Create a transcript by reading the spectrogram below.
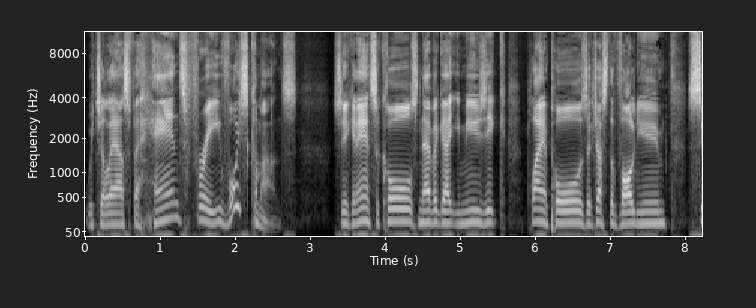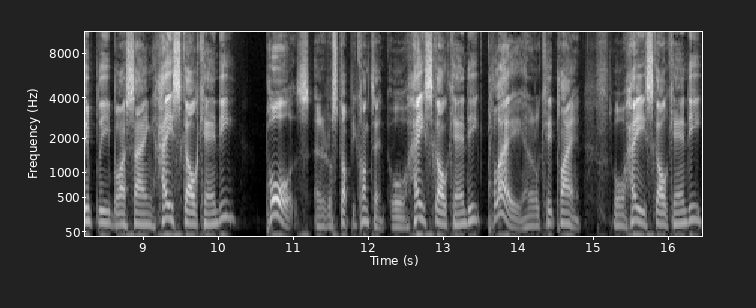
which allows for hands-free voice commands. So you can answer calls, navigate your music, play and pause, adjust the volume simply by saying, Hey, Skullcandy, pause and it'll stop your content. Or hey, Skullcandy, play and it'll keep playing. Or hey, Skullcandy,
